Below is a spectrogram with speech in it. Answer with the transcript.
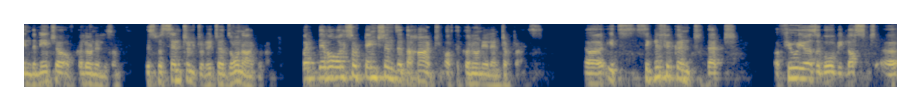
in the nature of colonialism. This was central to Richard's own argument. But there were also tensions at the heart of the colonial enterprise. Uh, it's significant that a few years ago we lost uh,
